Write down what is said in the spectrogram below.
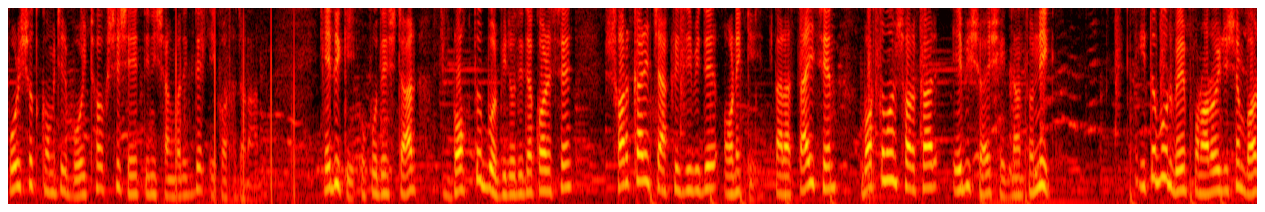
পরিষদ কমিটির বৈঠক শেষে তিনি সাংবাদিকদের কথা জানান। এদিকে উপদেষ্টার বক্তব্যের বিরোধিতা করেছে। সরকারি চাকরিজীবীদের অনেকে তারা চাইছেন বর্তমান সরকার এ বিষয়ে সিদ্ধান্ত নিক। ইতপূর্বে পনেরোই ডিসেম্বর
